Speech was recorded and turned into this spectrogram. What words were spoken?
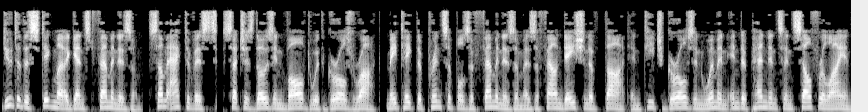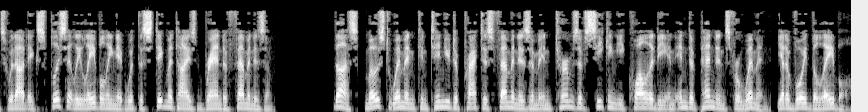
Due to the stigma against feminism, some activists, such as those involved with Girls Rock, may take the principles of feminism as a foundation of thought and teach girls and women independence and self-reliance without explicitly labeling it with the stigmatized brand of feminism. Thus, most women continue to practice feminism in terms of seeking equality and independence for women, yet avoid the label.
